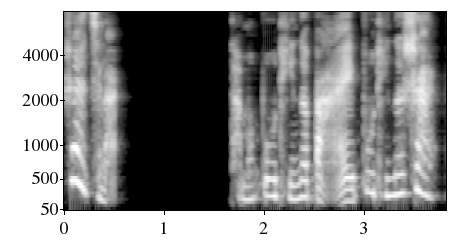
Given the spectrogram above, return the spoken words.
晒起来。它们不停的摆，不停的晒，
